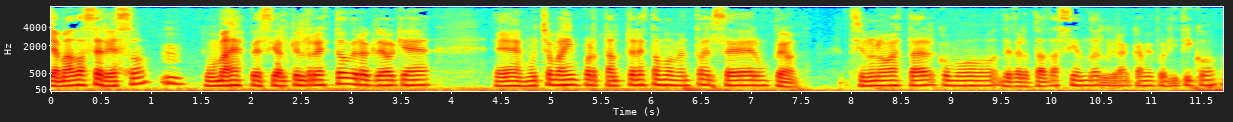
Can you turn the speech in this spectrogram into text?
llamado a hacer eso Mm. como más especial que el resto, pero creo que es mucho más importante en estos momentos el ser un peón. Si uno no va a estar como de verdad haciendo el gran cambio político,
